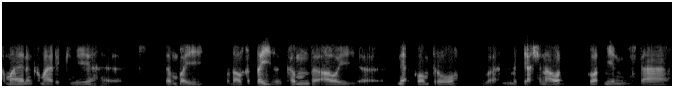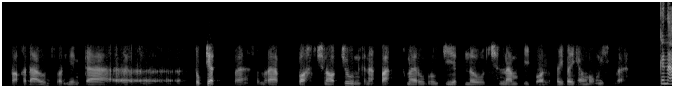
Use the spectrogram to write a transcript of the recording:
ខ្មែរនិងខ្មែរដូចគ្នាដើម្បីផ្ដល់កតិសង្ឃឹមទៅឲ្យ អ្នកគ្រប់គ្រងបាទម្ចាស់ឆ្នោតគាត់មានការកក់ក្ដៅគាត់មានការទុកចិត្តបាទសម្រាប់បោះឆ្នោតជូនគណៈបកខ្មែររួមរំជាតិនៅឆ្នាំ2023ខាងមុខនេះបាទគណៈ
